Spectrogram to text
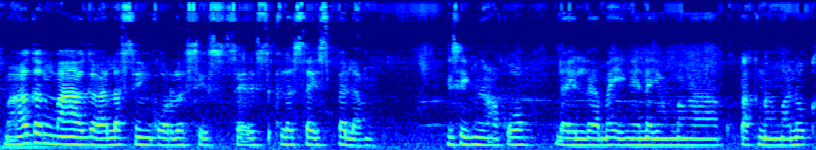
maagang maaga, alas 5 or alas 6, alas 6 pa lang. Gising na ako dahil na maingay na yung mga kutak ng manok.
